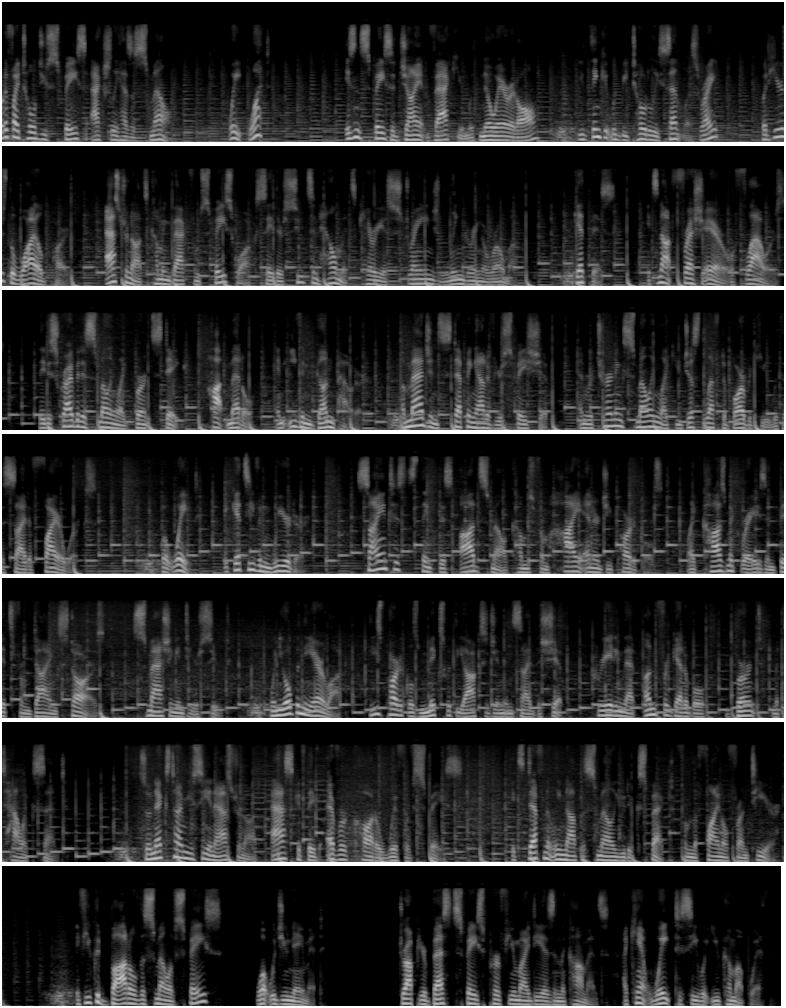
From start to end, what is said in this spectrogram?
What if I told you space actually has a smell? Wait, what? Isn't space a giant vacuum with no air at all? You'd think it would be totally scentless, right? But here's the wild part. Astronauts coming back from spacewalks say their suits and helmets carry a strange, lingering aroma. Get this, it's not fresh air or flowers. They describe it as smelling like burnt steak, hot metal, and even gunpowder. Imagine stepping out of your spaceship and returning smelling like you just left a barbecue with a side of fireworks. But wait, it gets even weirder. Scientists think this odd smell comes from high-energy particles, like cosmic rays and bits from dying stars, smashing into your suit. When you open the airlock, these particles mix with the oxygen inside the ship, creating that unforgettable, burnt, metallic scent. So next time you see an astronaut, ask if they've ever caught a whiff of space. It's definitely not the smell you'd expect from the final frontier. If you could bottle the smell of space, what would you name it? Drop your best space perfume ideas in the comments. I can't wait to see what you come up with.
